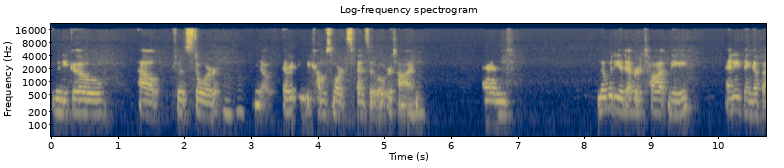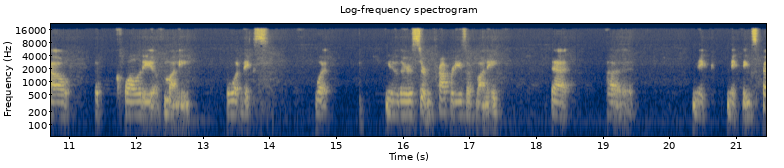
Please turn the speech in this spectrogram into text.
when you go out to the store, Mhm. you know, everything becomes more expensive over time. And nobody had ever taught me anything about the quality of money or what makes you know, there are certain properties of money that uh, make make things be-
